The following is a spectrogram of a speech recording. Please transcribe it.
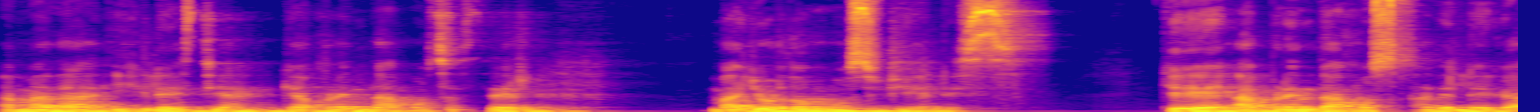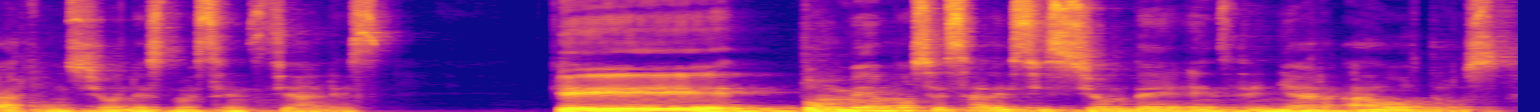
amada iglesia, que aprendamos a ser mayordomos fieles, que aprendamos a delegar funciones no esenciales, que tomemos esa decisión de enseñar a otros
